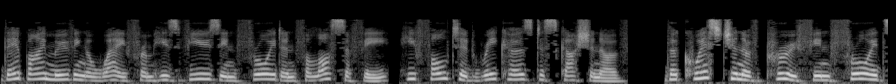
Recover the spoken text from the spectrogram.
thereby moving away from his views in Freud and philosophy, he faulted Ricoeur's discussion of the question of proof in Freud's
